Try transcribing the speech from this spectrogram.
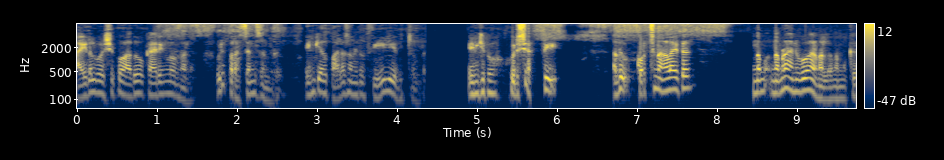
ഐഡൽ വർഷിപ്പോ അതോ കാര്യങ്ങളോ ഒന്നുമല്ല ഒരു പ്രസൻസ് ഉണ്ട്. എനിക്കത് പല സമയത്തും ഫീൽ ചെയ്തിട്ടുണ്ട്. എനിക്കിപ്പോ ഒരു ശക്തി അത് കുറച്ച് നാളായിട്ട് നമ്മുടെ അനുഭവമാണല്ലോ നമുക്ക്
